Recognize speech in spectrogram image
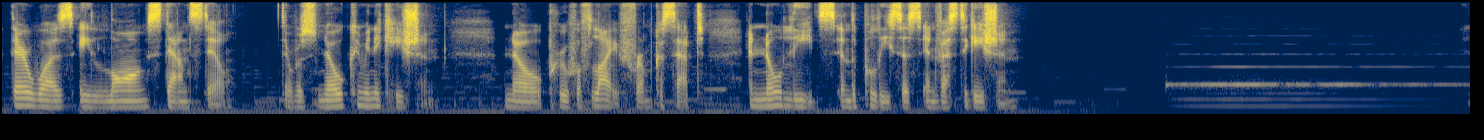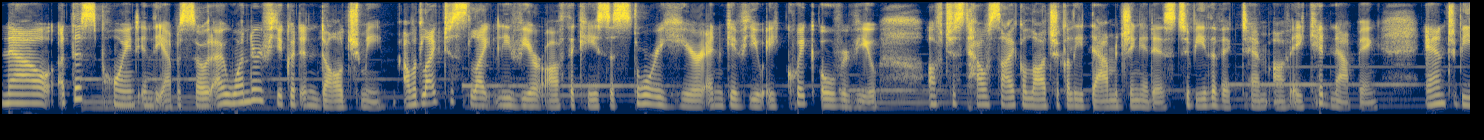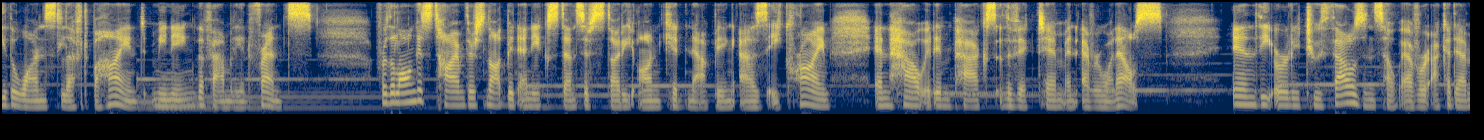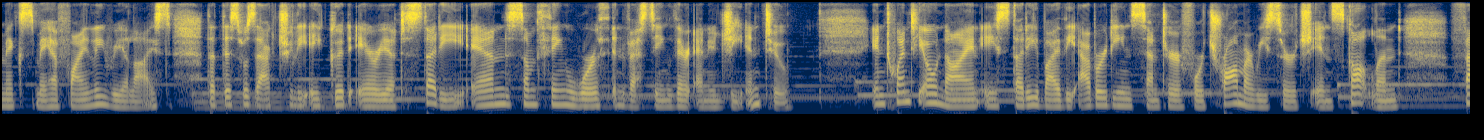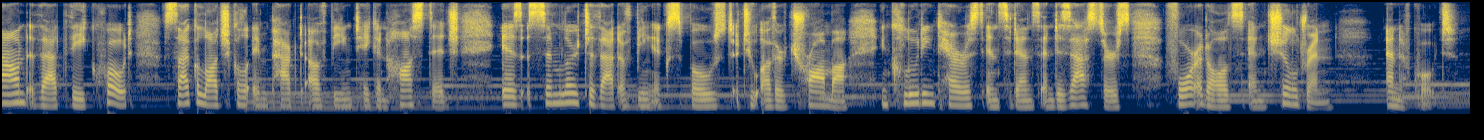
there was a long standstill. There was no communication, no proof of life from Cosette, and no leads in the police's investigation. Now, at this point in the episode, I wonder if you could indulge me. I would like to slightly veer off the case's story here and give you a quick overview of just how psychologically damaging it is to be the victim of a kidnapping and to be the ones left behind, meaning the family and friends. For the longest time, there's not been any extensive study on kidnapping as a crime and how it impacts the victim and everyone else. In the early 2000s, however, academics may have finally realized that this was actually a good area to study and something worth investing their energy into. In 2009, a study by the Aberdeen Centre for Trauma Research in Scotland found that the quote, psychological impact of being taken hostage is similar to that of being exposed to other trauma, including terrorist incidents and disasters for adults and children. End of quote.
